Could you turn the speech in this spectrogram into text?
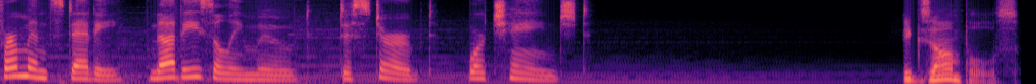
Firm and steady, not easily moved, disturbed, or changed. Examples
